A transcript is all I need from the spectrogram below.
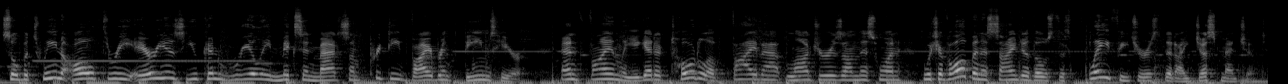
So between all three areas, you can really mix and match some pretty vibrant themes here. And finally, you get a total of 5 app launchers on this one, which have all been assigned to those display features that I just mentioned.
